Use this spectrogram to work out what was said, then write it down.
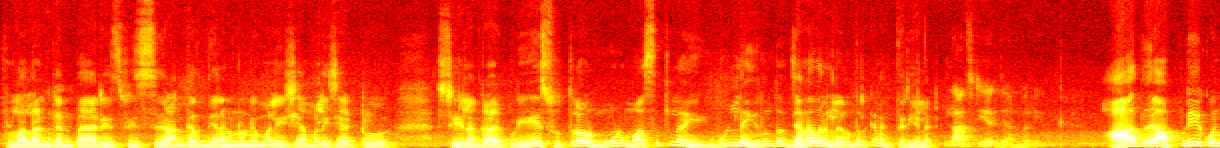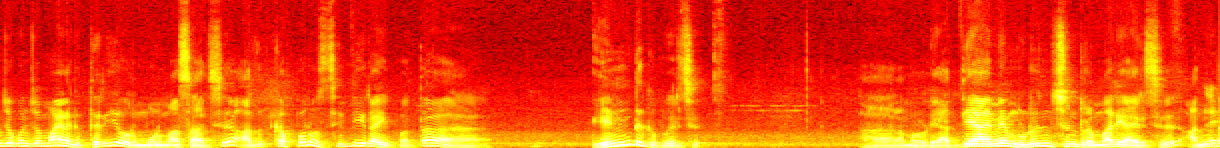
ஃபுல்லாக லண்டன் பாரிஸ் ஸ்விஸ்ஸு அங்கேருந்து இறங்கினோடனே மலேசியா மலேசியா டு ஸ்ரீலங்கா இப்படியே சுற்றுலா ஒரு மூணு மாதத்தில் உள்ளே இருந்தது ஜனவரியில் இருந்திருக்கு எனக்கு தெரியலை. லாஸ்ட் இயர் ஜனவரி அது அப்படியே கொஞ்சம் கொஞ்சமாக எனக்கு தெரிய ஒரு மூணு மாதம் ஆச்சு. அதுக்கப்புறம் சிவியராகி பார்த்தா எண்டுக்கு போயிடுச்சு நம்மளுடைய அத்தியாயமே முடிஞ்சுன்ற மாதிரி ஆயிடுச்சு அந்த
